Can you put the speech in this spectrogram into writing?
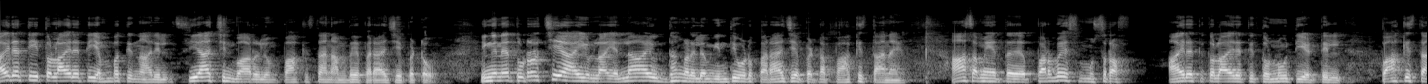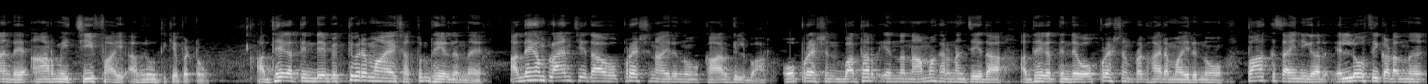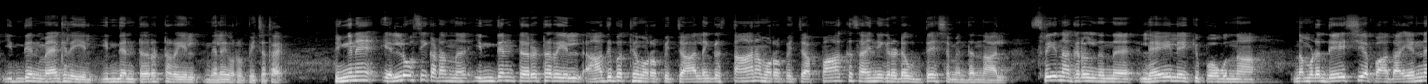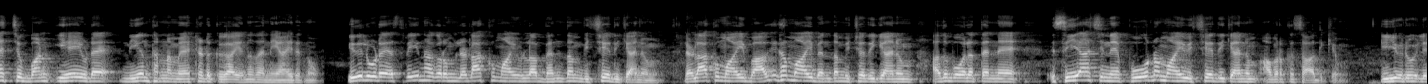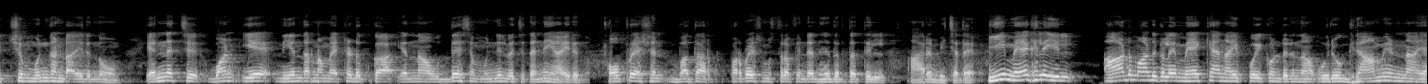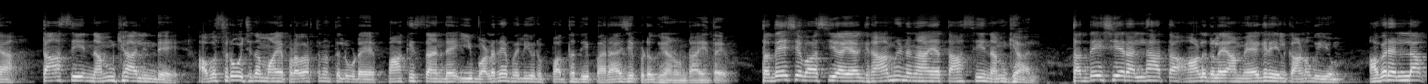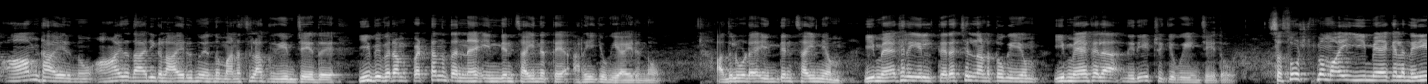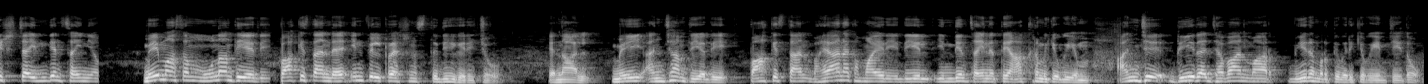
ആയിരത്തി തൊള്ളായിരത്തി എൺപത്തിനാലിൽ സിയാച്ചിൻ വാറിലും പാകിസ്ഥാൻ അമ്പെ പരാജയപ്പെട്ടു. ഇങ്ങനെ തുടർച്ചയായുള്ള എല്ലാ യുദ്ധങ്ങളിലും ഇന്ത്യയോട് പരാജയപ്പെട്ട പാകിസ്ഥാനെ ആ സമയത്ത് പർവേസ് മുസ്റഫ് ആയിരത്തി തൊള്ളായിരത്തി തൊണ്ണൂറ്റിയെട്ടിൽ പാകിസ്ഥാന്റെ ആർമി ചീഫായി അവരോധിക്കപ്പെട്ടു. അദ്ദേഹത്തിന്റെ വ്യക്തിപരമായ ശത്രുതയിൽ നിന്ന് അദ്ദേഹം പ്ലാൻ ചെയ്ത ഓപ്പറേഷനായിരുന്നു കാർഗിൽ ബാർ. ഓപ്പറേഷൻ ബദർ എന്ന നാമകരണം ചെയ്ത അദ്ദേഹത്തിന്റെ ഓപ്പറേഷൻ പ്രകാരമായിരുന്നു പാക് സൈനികർ എൽ കടന്ന് ഇന്ത്യൻ മേഖലയിൽ ഇന്ത്യൻ ടെറിട്ടറിയിൽ നിലയുറപ്പിച്ചത്. ഇങ്ങനെ എൽ ഒ സി കടന്ന് ഇന്ത്യൻ ടെറിട്ടറിയിൽ ആധിപത്യമുറപ്പിച്ച അല്ലെങ്കിൽ സ്ഥാനമുറപ്പിച്ച പാക് സൈനികരുടെ ഉദ്ദേശം എന്തെന്നാൽ ശ്രീനഗറിൽ നിന്ന് ലേയിലേക്ക് പോകുന്ന നമ്മുടെ ദേശീയപാത എൻ എച്ച് വൺ എയുടെ നിയന്ത്രണം ഏറ്റെടുക്കുക എന്ന് തന്നെയായിരുന്നു. ഇതിലൂടെ ശ്രീനഗറും ലഡാക്കുമായുള്ള ബന്ധം വിച്ഛേദിക്കാനും ലഡാക്കുമായി ഭാഗികമായി ബന്ധം വിച്ഛേദിക്കാനും അതുപോലെ തന്നെ സിയാച്ചിനെ പൂർണമായി വിച്ഛേദിക്കാനും അവർക്ക് സാധിക്കും. ഈ ഒരു ലക്ഷ്യം മുൻകണ്ടായിരുന്നു. എൻ എച്ച് വൺ എ നിയന്ത്രണം ഏറ്റെടുക്കുക എന്ന ഉദ്ദേശം മുന്നിൽ വെച്ച് തന്നെയായിരുന്നു ഓപ്പറേഷൻ ബദർ പർവേഷ് മുസ്റഫിന്റെ നേതൃത്വത്തിൽ ആരംഭിച്ചത്. ഈ മേഖലയിൽ ആടുമാടുകളെ മേയ്ക്കാനായി പോയിക്കൊണ്ടിരുന്ന ഒരു ഗ്രാമീണനായ ടാസി നംഖ്യാലിന്റെ അവസരോചിതമായ പ്രവർത്തനത്തിലൂടെ പാകിസ്ഥാന്റെ ഈ വളരെ വലിയൊരു പദ്ധതി പരാജയപ്പെടുകയാണ് ഉണ്ടായത് തദ്ദേശവാസിയായ ഗ്രാമീണനായ താസി നംഖ്യാൽ തദ്ദേശീയരല്ലാത്ത ആളുകളെ ആ മേഖലയിൽ കാണുകയും അവരെല്ലാം ആംഡ് ആയിരുന്നു ആയുധധാരികളായിരുന്നു എന്ന് മനസ്സിലാക്കുകയും ചെയ്ത് ഈ വിവരം പെട്ടെന്ന് തന്നെ ഇന്ത്യൻ സൈന്യത്തെ അറിയിക്കുകയായിരുന്നു. അതിലൂടെ ഇന്ത്യൻ സൈന്യം ഈ മേഖലയിൽ തെരച്ചിൽ നടത്തുകയും ഈ മേഖല നിരീക്ഷിക്കുകയും ചെയ്തു. സസൂക്ഷ്മമായി ഈ മേഖല നിരീക്ഷിച്ച ഇന്ത്യൻ സൈന്യം മെയ് മാസം മൂന്നാം തീയതി പാകിസ്ഥാന്റെ ഇൻഫിൽട്രേഷൻ സ്ഥിരീകരിച്ചു. എന്നാൽ മെയ് അഞ്ചാം തീയതി പാകിസ്ഥാൻ ഭയാനകമായ രീതിയിൽ ഇന്ത്യൻ സൈന്യത്തെ ആക്രമിക്കുകയും അഞ്ച് ധീര ജവാന്മാർ വീരമൃത്യു വരിക്കുകയും ചെയ്തു.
